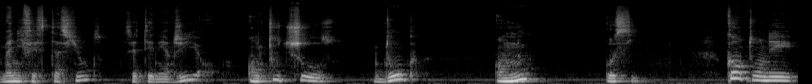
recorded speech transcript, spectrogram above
manifestation, cette énergie en toute chose, donc en nous aussi. Quand on est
